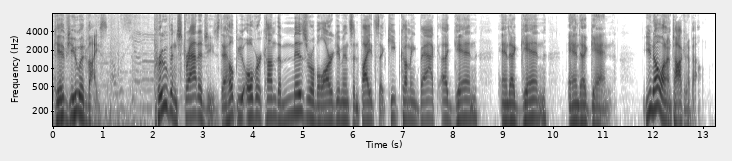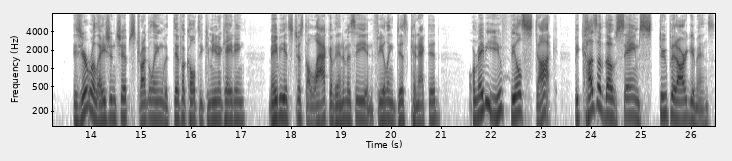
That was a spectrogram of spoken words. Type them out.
give you advice? proven strategies to help you overcome the miserable arguments and fights that keep coming back again and again and again. You know what I'm talking about. Is your relationship struggling with difficulty communicating? Maybe it's just a lack of intimacy and feeling disconnected. Or maybe you feel stuck because of those same stupid arguments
